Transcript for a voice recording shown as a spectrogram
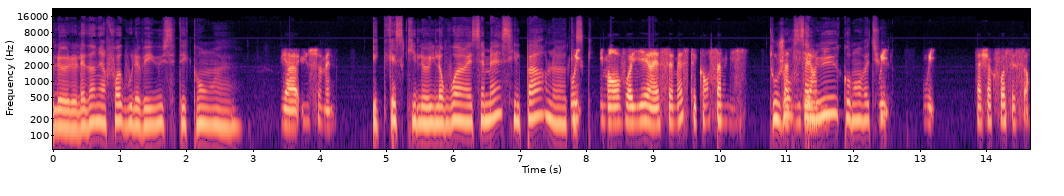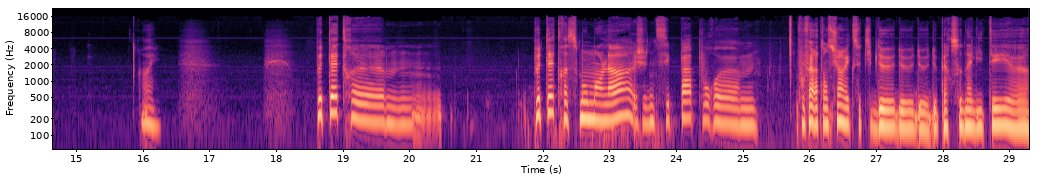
le- la dernière fois que vous l'avez eu, c'était quand euh, Il y a une semaine. Et qu'est-ce qu'il euh, il envoie un SMS Il parle euh, Oui. Il m'a envoyé un SMS, c'était quand? Samedi. Toujours samedi salut. dernier. Comment vas-tu? Oui. À chaque fois, c'est ça. Oui. Peut-être, euh, peut-être à ce moment-là, je ne sais pas pour. euh, faut faire attention avec ce type de de, de, de personnalité euh,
